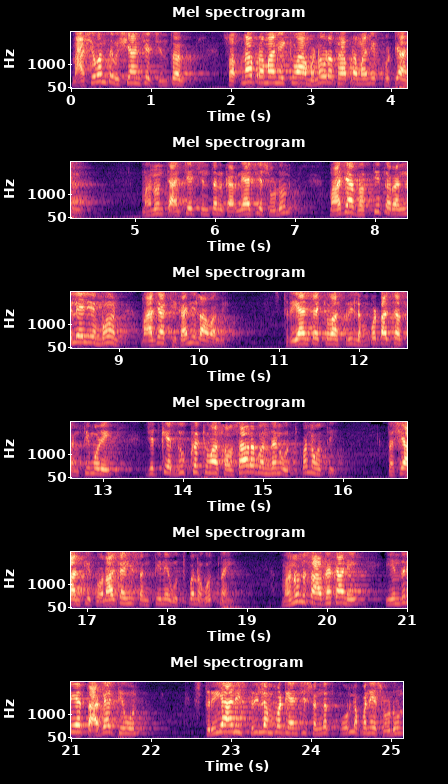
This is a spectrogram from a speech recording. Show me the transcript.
नाशवंत विषयांचे चिंतन स्वप्नाप्रमाणे किंवा मनोरथाप्रमाणे खोटे आहे. म्हणून त्यांचे चिंतन करण्याचे सोडून माझ्या भक्तीत रंगलेले मन माझ्या ठिकाणी लावावे. स्त्रियांच्या किंवा स्त्री लंपटाच्या संगतीमुळे जितके दुःख किंवा संसार बंधन उत्पन्न होते तसे आणखी कोणाच्याही संगतीने उत्पन्न होत नाही. म्हणून साधकाने इंद्रिय ताब्यात ठेवून स्त्रिया आणि स्त्रीलंपट यांची संगत पूर्णपणे सोडून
